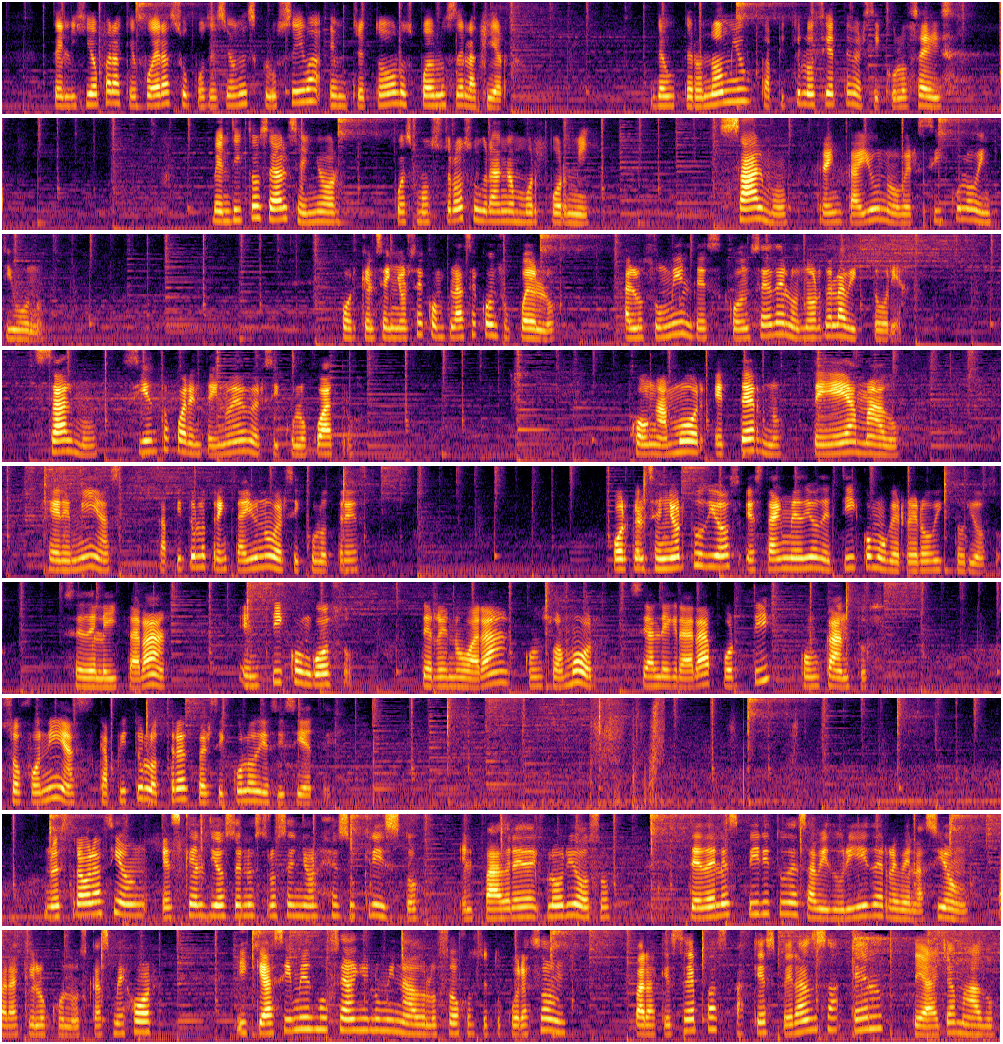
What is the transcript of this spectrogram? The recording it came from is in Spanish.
te eligió para que fueras su posesión exclusiva entre todos los pueblos de la tierra. Deuteronomio capítulo 7 versículo 6. Bendito sea el Señor, pues mostró su gran amor por mí. Salmo 31 versículo 21. Porque el Señor se complace con su pueblo, a los humildes concede el honor de la victoria. Salmo 149, versículo 4. Con amor eterno te he amado. Jeremías capítulo 31, versículo 3. Porque el Señor tu Dios está en medio de ti como guerrero victorioso. Se deleitará en ti con gozo, te renovará con su amor, se alegrará por ti con cantos. Sofonías capítulo 3 versículo 17. Nuestra oración es que el Dios de nuestro Señor Jesucristo, el Padre glorioso, te dé el espíritu de sabiduría y de revelación para que lo conozcas mejor y que asimismo sean iluminados los ojos de tu corazón para que sepas a qué esperanza Él te ha llamado.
